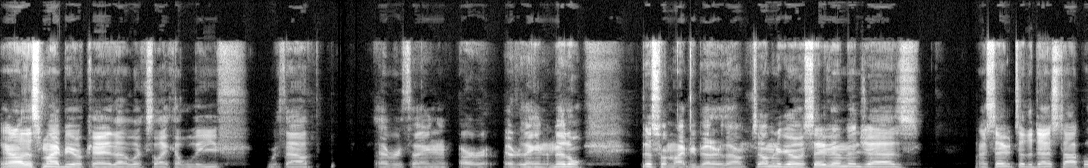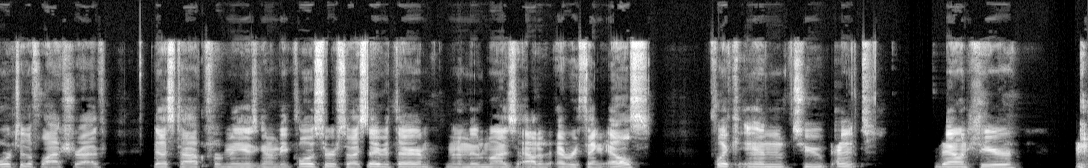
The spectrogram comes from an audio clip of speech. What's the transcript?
you know, this might be okay. That looks like a leaf without everything or everything in the middle. This one might be better though. So I'm going to go save image as, I'm going to save it to the desktop or to the flash drive. Desktop for me is going to be closer. So I save it there. I'm going to minimize out of everything else. Click into paint down here.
